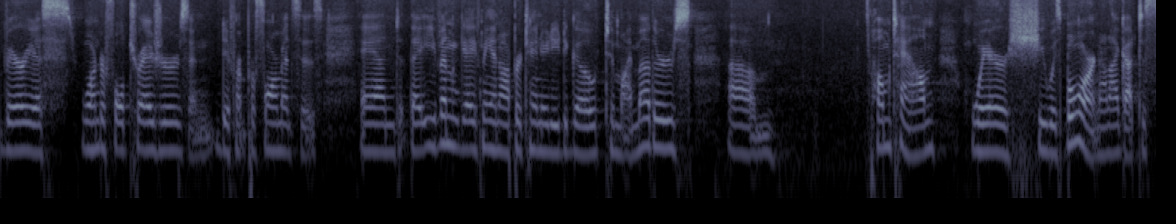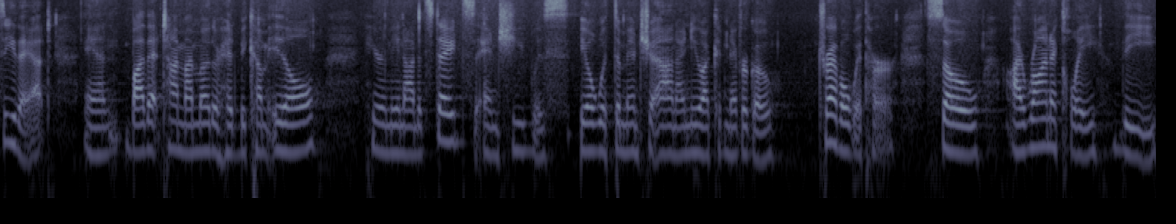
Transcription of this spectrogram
various wonderful treasures and different performances, and they even gave me an opportunity to go to my mother's um, hometown where she was born, and I got to see that. And by that time, my mother had become ill, here in the United States, and she was ill with dementia, and I knew I could never go travel with her. So, ironically, the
